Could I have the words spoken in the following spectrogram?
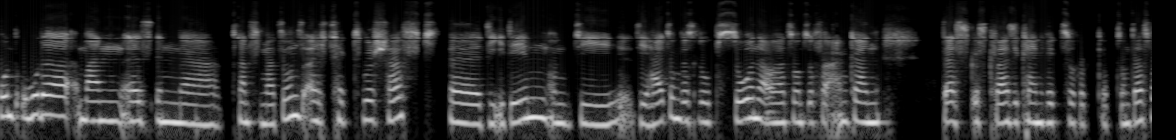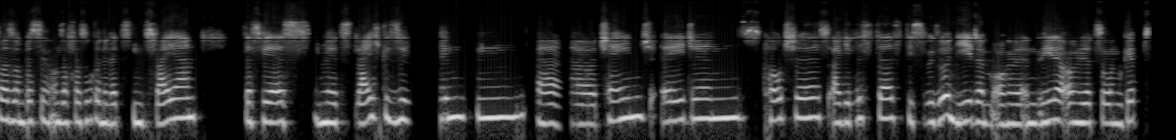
und oder man es in der Transformationsarchitektur schafft, äh, die Ideen und die, die Haltung des Loops so in der Organisation zu verankern, dass es quasi keinen Weg zurück gibt. Und das war so ein bisschen unser Versuch in den letzten zwei Jahren, dass wir es jetzt gleichgesinnt finden, äh, Change Agents, Coaches, Agilistas, die es sowieso in, jedem, in jeder Organisation gibt,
